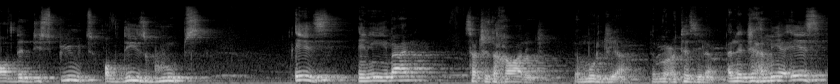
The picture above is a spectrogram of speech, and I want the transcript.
of the dispute of these groups is in Iman such as the Khawarij, the Murji'ah, the Mu'tazila and the Jahmiyyah is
